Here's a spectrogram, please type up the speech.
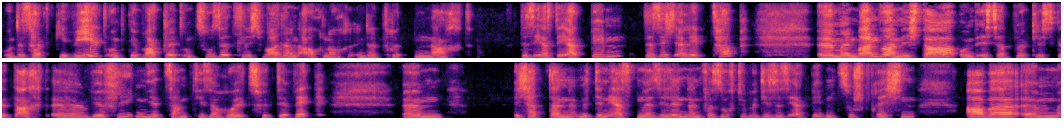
Und es hat geweht und gewackelt und zusätzlich war dann auch noch in der dritten Nacht das erste Erdbeben, das ich erlebt habe. Äh, mein Mann war nicht da und ich habe wirklich gedacht, äh, wir fliegen jetzt samt dieser Holzhütte weg. Ähm, ich habe dann mit den ersten Neuseeländern versucht, über dieses Erdbeben zu sprechen. Aber ähm,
